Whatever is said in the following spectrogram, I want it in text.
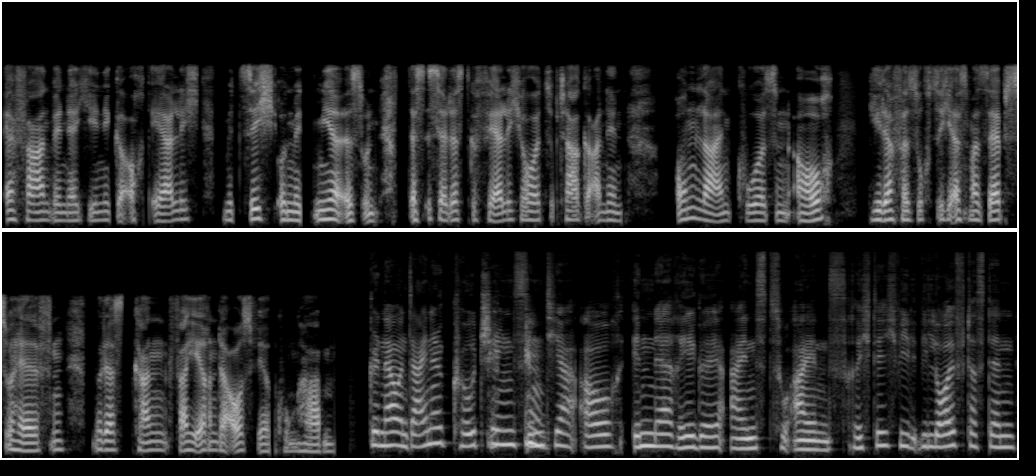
erfahren, wenn derjenige auch ehrlich mit sich und mit mir ist. Und das ist ja das Gefährliche heutzutage an den Online-Kursen auch. Jeder versucht sich erstmal selbst zu helfen, nur das kann verheerende Auswirkungen haben. Genau, und deine Coachings sind ja auch in der Regel eins zu eins, richtig? Wie, wie läuft das denn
